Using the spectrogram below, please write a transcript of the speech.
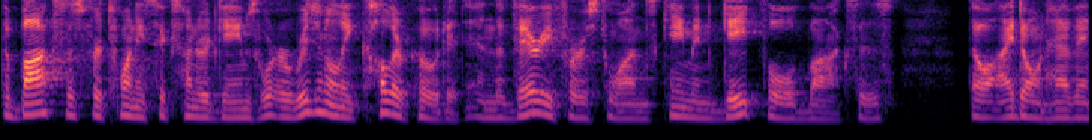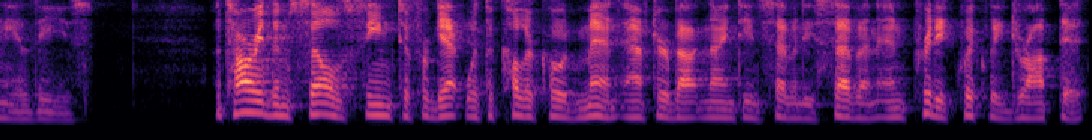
The boxes for 2600 games were originally color coded, and the very first ones came in gatefold boxes, though I don't have any of these. Atari themselves seemed to forget what the color code meant after about 1977 and pretty quickly dropped it.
